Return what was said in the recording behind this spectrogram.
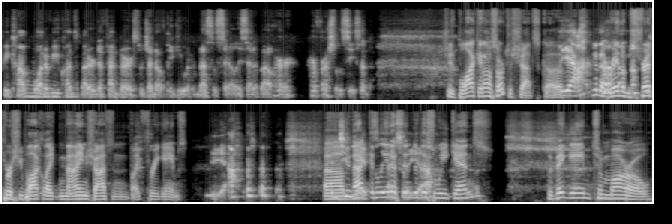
become one of UConn's better defenders, which I don't think you would have necessarily said about her her freshman season. She's blocking all sorts of shots. Uh, yeah, that random stretch where she blocked like nine shots in like three games. Yeah, um, that can lead us into yeah. this weekend. The big game tomorrow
